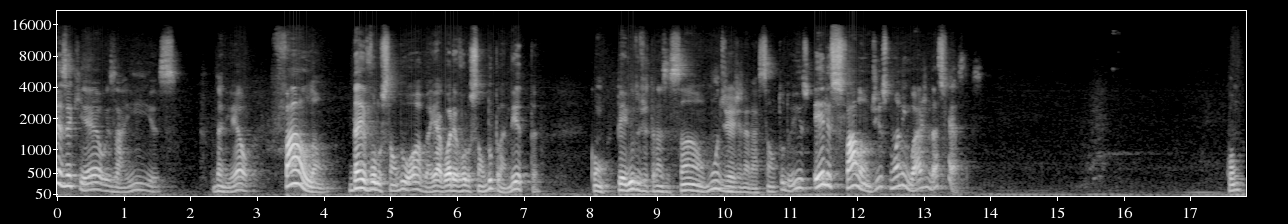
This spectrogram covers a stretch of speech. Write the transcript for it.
Ezequiel, Isaías, Daniel falam da evolução do orbe e agora a evolução do planeta, com período de transição, mundo de regeneração, tudo isso, eles falam disso numa linguagem das festas. Como,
